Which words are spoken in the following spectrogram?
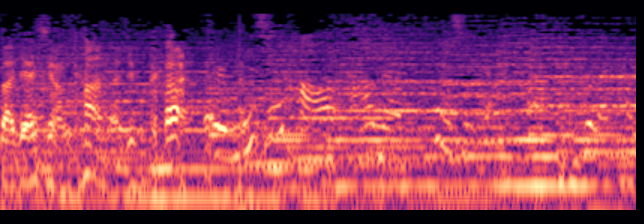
大家想看的就看。对明星好，然后呢，故事讲，就来看。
